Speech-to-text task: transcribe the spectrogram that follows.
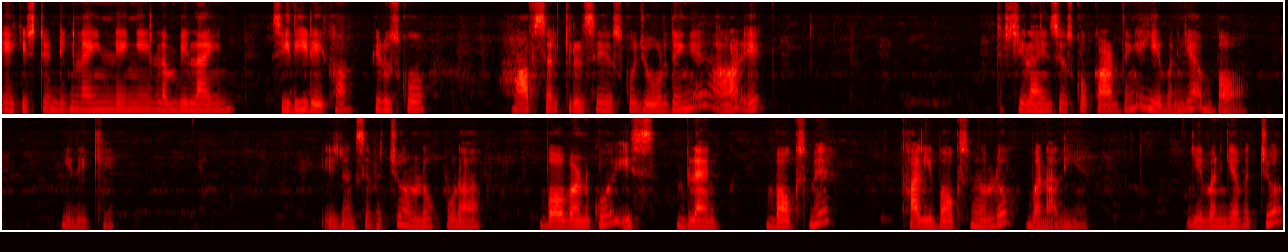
एक स्टैंडिंग लाइन लेंगे, लंबी लाइन सीधी रेखा, फिर उसको हाफ़ सर्किल से उसको जोड़ देंगे और एक तिरछी लाइन से उसको काट देंगे। ये बन गया बॉ। ये देखिए। इस ढंग से बच्चों, हम लोग पूरा बॉ वर्ण को इस ब्लैंक बॉक्स में, खाली बॉक्स में हम लोग बना लिए। ये बन गया बच्चों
